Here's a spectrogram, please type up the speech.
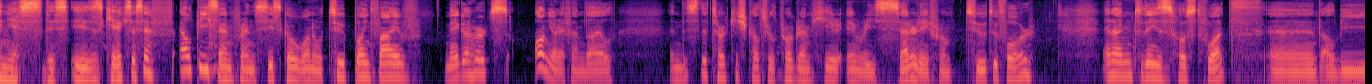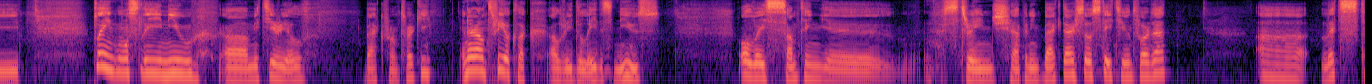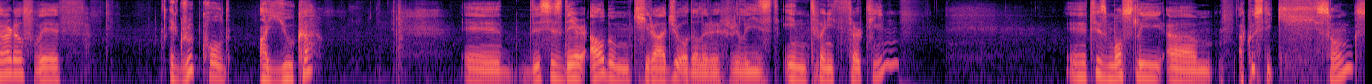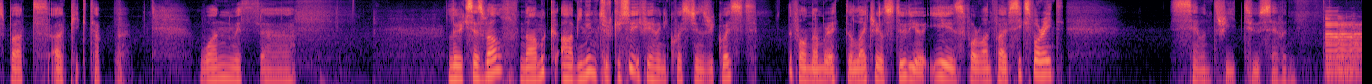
And yes, this is KXSF LP San Francisco 102.5 megahertz on your FM dial. And this is the Turkish Cultural Program here every Saturday from 2 to 4. And I'm today's host Fuad, and I'll be playing mostly new uh, material back from Turkey. And around 3 o'clock, I'll read the latest news. Always something uh, strange happening back there, so stay tuned for that. Uh, let's start off with a group called Ayyuka. Uh, this is their album Kiracı Odaları released in 2013. It is mostly um, acoustic songs, but I picked up one with uh, lyrics as well. Namık abinin türküsü. If you have any questions, request. The phone number at the Light Rail studio is 415 7327.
